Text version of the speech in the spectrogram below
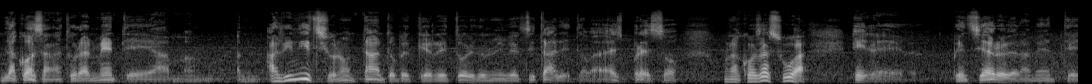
La cosa naturalmente all'inizio non tanto perché il rettore dell'università ha, detto, ha espresso una cosa sua e il eh, pensiero è veramente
